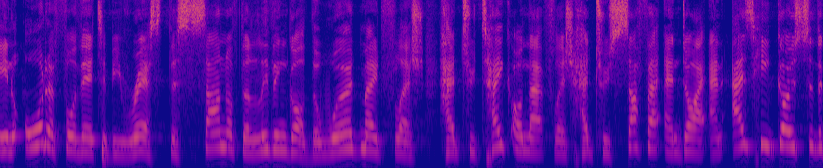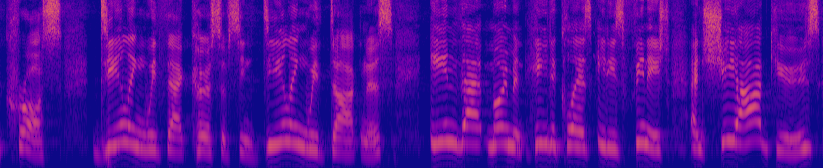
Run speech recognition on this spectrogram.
in order for there to be rest, the Son of the living God, the Word made flesh, had to take on that flesh, had to suffer and die. And as he goes to the cross, dealing with that curse of sin, dealing with darkness, in that moment, he declares it is finished. And she argues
